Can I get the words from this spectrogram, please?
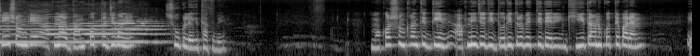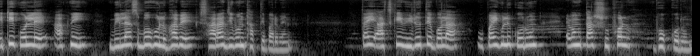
সেই সঙ্গে আপনার দাম্পত্য জীবনে সুখ লেগে থাকবে। মকর সংক্রান্তির দিন আপনি যদি দরিদ্র ব্যক্তিদের ঘি দান করতে পারেন, এটি করলে আপনি বিলাসবহুলভাবে সারা জীবন থাকতে পারবেন। তাই আজকে ভিডিওতে বলা উপায়গুলি করুন এবং তার সুফল ভোগ করুন।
